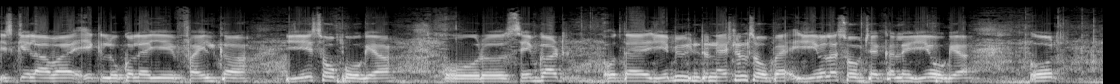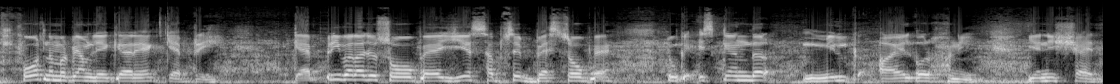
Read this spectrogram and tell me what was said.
इसके अलावा एक लोकल है ये फ़ाइल का, ये सोप हो गया। और सेफ़ गार्ड होता है, ये भी इंटरनेशनल सोप है। ये वाला सोप चेक कर लें, ये हो गया। और फोर्थ नंबर पे हम लेके आ रहे हैं कैप्री कैप्री वाला जो सोप है, ये सबसे बेस्ट सोप है, क्योंकि इसके अंदर मिल्क ऑयल और हनी यानी शहद,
